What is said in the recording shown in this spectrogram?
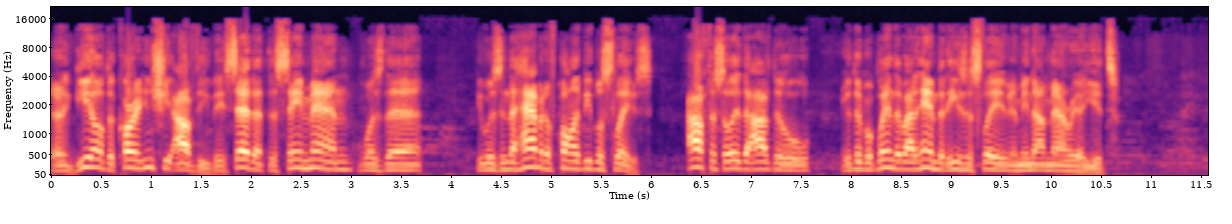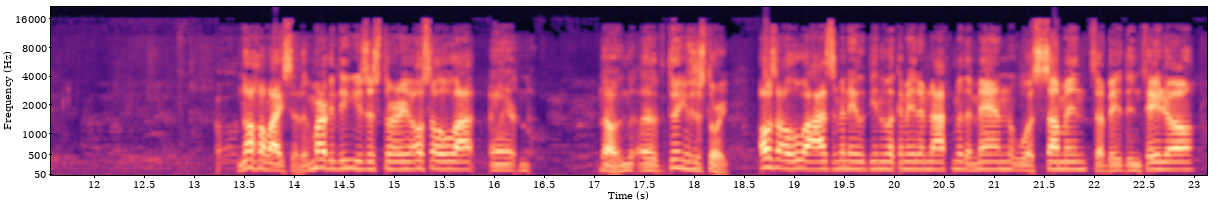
Uh, Gil the Korinshi Avdi. They said that the same man was the he was in the habit of calling people slaves. After Saleh the Avdu, they complained about him that he's a slave and may not marry a Yit. Nacham said, the Gemara continues the story. Also, uh, no, uh, continues the story. Also, the man was summoned to Bedin Teira by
